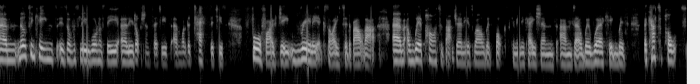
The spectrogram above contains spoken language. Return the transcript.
Um, Milton Keynes is obviously one of the early adoption cities and one of the test cities for 5G. Really excited about that. Um, and we're part of that journey as well with Boxx Communications. And uh, we're working with the Catapult,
